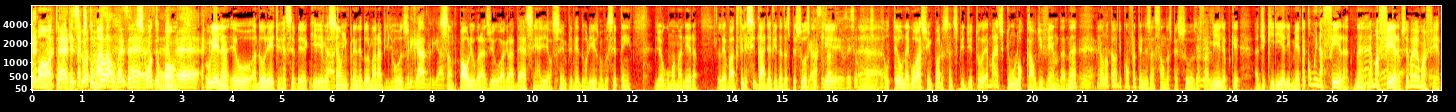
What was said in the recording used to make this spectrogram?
Desconto bom. A turma É, aqui está acostumada bom, mas é, desconto mas é, bom. é. William, eu adorei te receber aqui. Obrigado. Você é um empreendedor maravilhoso. Obrigado, obrigado. São Paulo e o Brasil agradecem aí ao seu empreendedorismo. Você tem, de alguma maneira, levado felicidade à vida das pessoas, Graças porque é o eh, o teu negócio, Empório Santos Pedito, é mais do que um local de venda, né? É. um local de confraternização das pessoas, da mesmo. família, porque adquirir alimento é como ir na feira, né? É, uma feira, você vai a uma feira.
